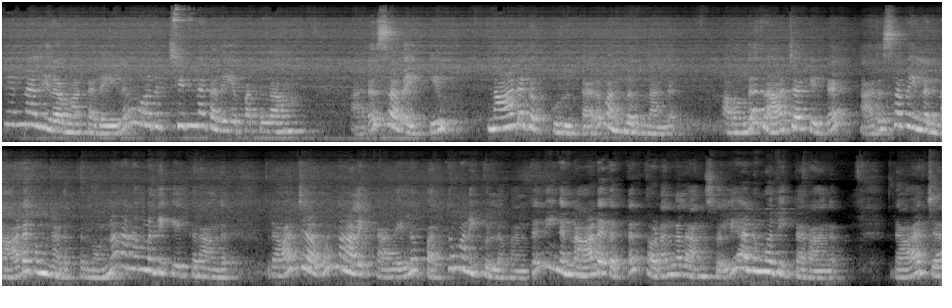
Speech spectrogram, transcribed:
தென்னாலிராமா கதையில் ஒரு சின்ன கதையை பார்க்கலாம். அரசவைக்கு நாடக குழுக்கார வந்திருந்தாங்க. அவங்க ராஜா கிட்ட அரசவையில் நாடகம் நடத்தணும்னு அனுமதி கேட்குறாங்க ராஜாவும் நாளைக்கு காலையில் பத்து மணிக்குள்ளே வந்து நீங்கள் நாடகத்தை தொடங்கலாம்னு சொல்லி அனுமதி தராங்க. ராஜா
